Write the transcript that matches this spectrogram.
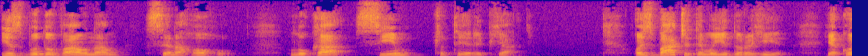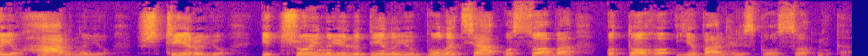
і збудував нам синагогу. Лука 7, 4, 5. Ось бачите, мої дорогі, якою гарною, щирою і чуйною людиною була ця особа отого євангельського сотника.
